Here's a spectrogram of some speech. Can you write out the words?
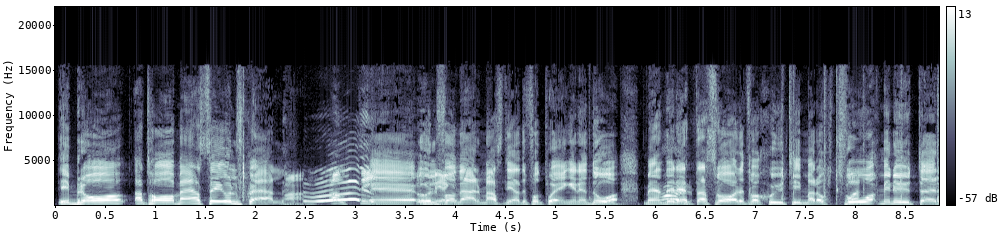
det är bra att ha med sig Ulf Schäl. Alltid. Eh, Ulf var närmast, ni hade fått poängen ändå. Men det rätta svaret var sju timmar och två minuter.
